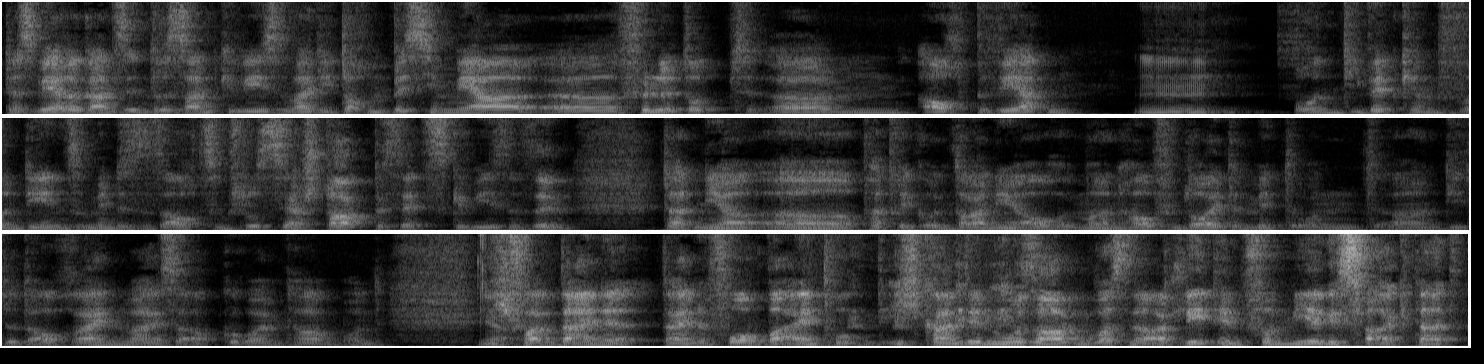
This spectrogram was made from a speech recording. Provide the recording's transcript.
das wäre ganz interessant gewesen, weil die doch ein bisschen mehr äh, Fülle dort ähm, auch bewerten. Mhm. Und die Wettkämpfe von denen zumindest auch zum Schluss sehr stark besetzt gewesen sind. Da hatten ja äh, Patrick und Daniel auch immer einen Haufen Leute mit und äh, die dort auch reihenweise abgeräumt haben. Und ja. ich fand deine, deine Form beeindruckend. Ich kann dir nur sagen, was eine Athletin von mir gesagt hat,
